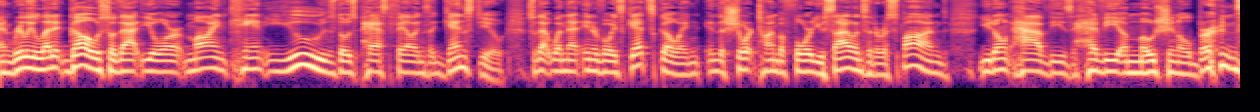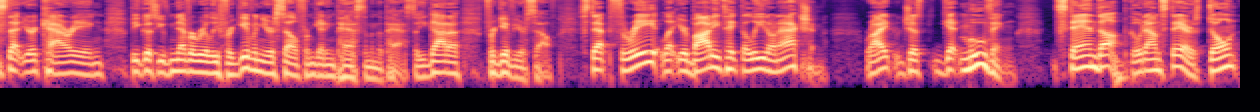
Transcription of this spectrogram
And really let it go so that your mind can't use those past failings against you. So that when that inner voice gets going in the short time before you silence it or respond, you don't have these heavy emotional burdens that you're carrying because you've never really forgiven yourself from getting past them in the past. So you gotta forgive yourself. Step three, let your body take the lead on action, right? Just get moving stand up, go downstairs. Don't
